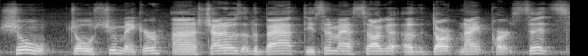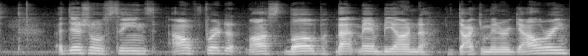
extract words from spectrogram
Joel Schumacher. Uh, Shadows of the Bat, the cinematic saga of the Dark Knight Part 6. Additional scenes, Alfred Lost Love, Batman Beyond Documentary Gallery,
